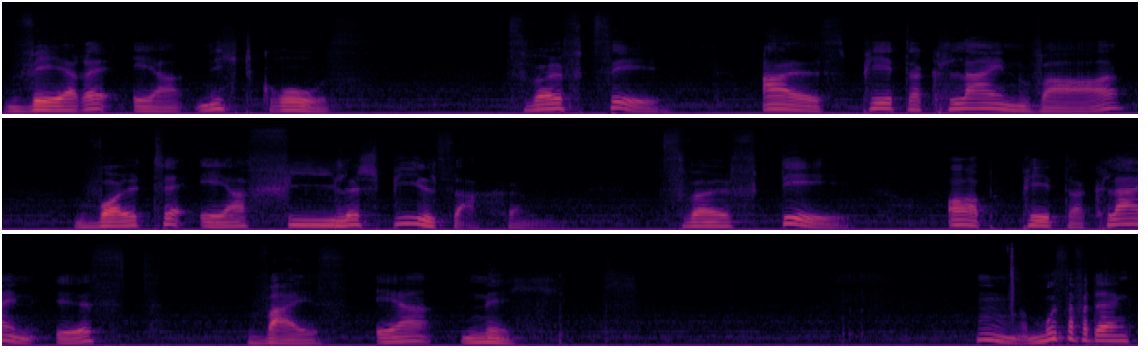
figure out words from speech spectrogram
wäre er nicht groß. 12c. Als Peter klein war, wollte er viele Spielsachen. 12d. Ob Peter klein ist, weiß er nicht. Hm, Mustafa denkt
